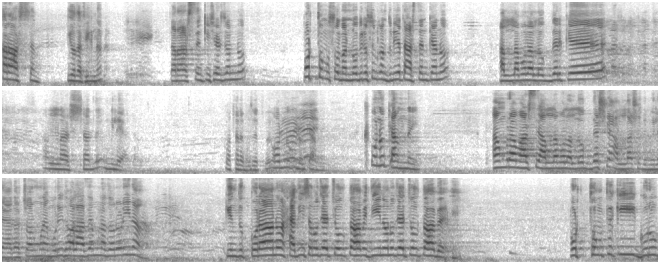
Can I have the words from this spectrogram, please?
তারা আসছেন। কি কথা, ঠিক না? তারা আসছেন কিসের জন্য? প্রথম মুসলমান নবী রসুল খান দুনিয়াতে আসছেন কেন? আল্লাহ বলা লোকদেরকে আল্লাহর সাথে মিলে আদাও কথাটা বুঝাতে অন্য কোনো কাম কোনো কাম নেই। আমরা মারছি, আল্লাহ বলা লোক দেশে আল্লাহর সাথে মিলে আদাও চরমনায় মুড়িদ হওয়া আজম না, জরুরি না। কিন্তু কোরআন ও হাদিস অনুযায়ী চলতে হবে, দিন অনুযায়ী চলতে হবে। প্রথম থেকেই গ্রুপ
